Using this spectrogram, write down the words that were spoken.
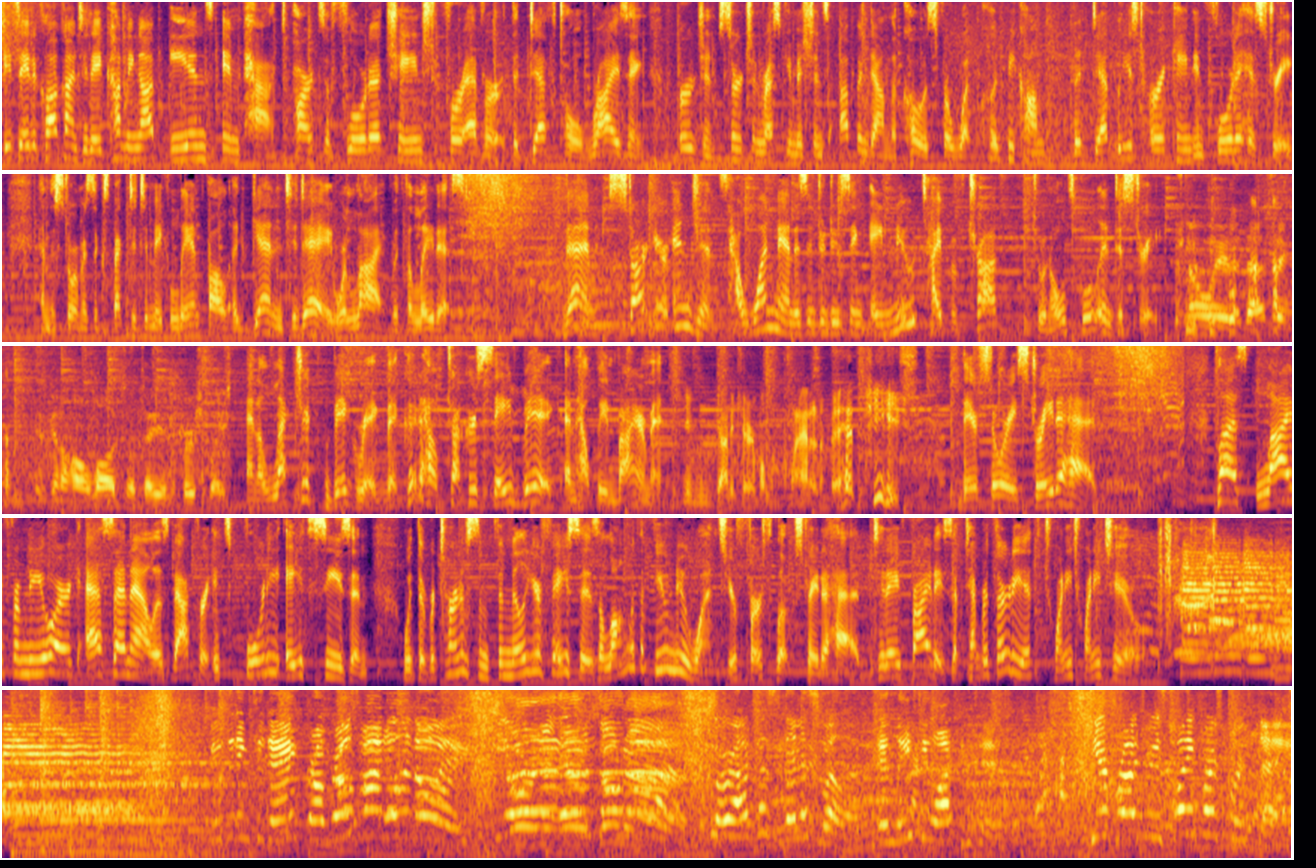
It's 8 o'clock on today. Coming up, Ian's impact. Parts of Florida changed forever. The death toll rising. Urgent search and rescue missions up and down the coast for what could become the deadliest hurricane in Florida history. And the storm is expected to make landfall again today. We're live with the latest. Then, start your engines. How one man is introducing a new type of truck to an old school industry. There's no way that that thing is going to haul logs, I'll tell you in the first place. An electric big rig that could help truckers save big and help the environment. You got to care about the planet a bit. Jeez. Their story straight ahead. Plus, live from New York, SNL is back for its 48th season with the return of some familiar faces along with a few new ones. Your first look straight ahead. Today, Friday, September 30th, 2022. From Rosemont, Illinois, Peoria, Arizona, Caracas, Venezuela, and Lacey, Washington. Here for Audrey's 21st birthday.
